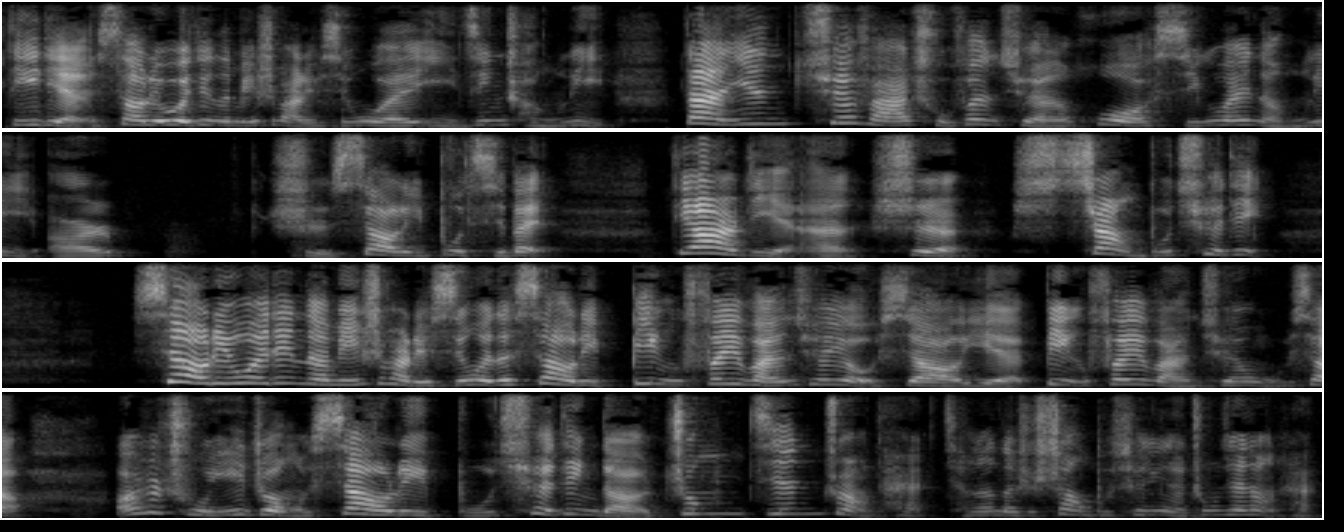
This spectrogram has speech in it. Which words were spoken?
第一点，效力未定的民事法律行为已经成立，但因缺乏处分权或行为能力而使效力不齐备。第二点是尚不确定，效力未定的民事法律行为的效力并非完全有效，也并非完全无效，而是处于一种效力不确定的中间状态。强调的是尚不确定的中间状态。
